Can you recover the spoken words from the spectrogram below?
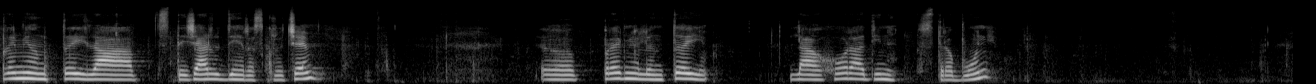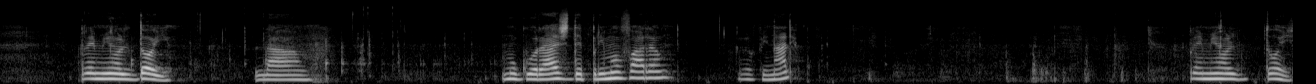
premiul întâi la Stejarul din Răscruce, uh, premiul întâi la Hora din Străbuni, premiul 2 la Muguraj de primăvară, Răfinari. Premiul 2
